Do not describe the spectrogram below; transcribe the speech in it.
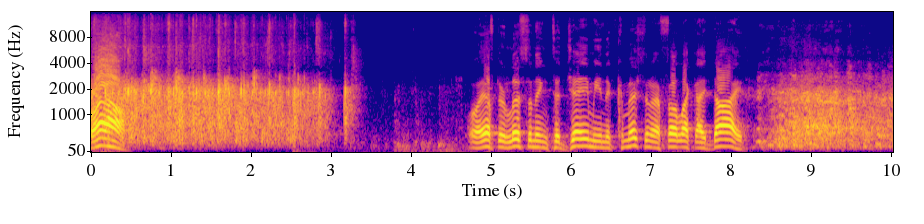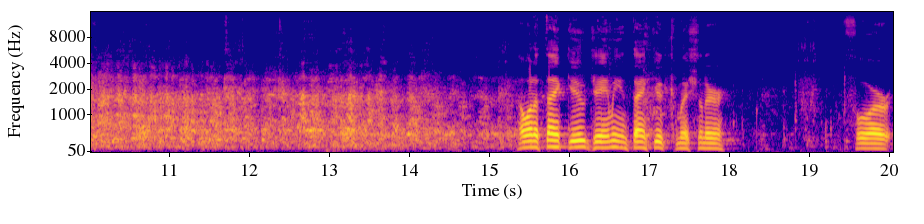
Wow. Well, after listening to Jamie and the commissioner, I felt like I died. I want to thank you, Jamie, and thank you, Commissioner, for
